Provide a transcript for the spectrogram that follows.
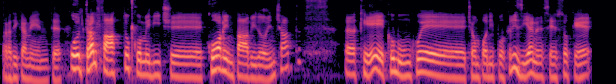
praticamente. Oltre al fatto, come dice Cuore Impavido in chat, eh, che comunque c'è un po' di ipocrisia, nel senso che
